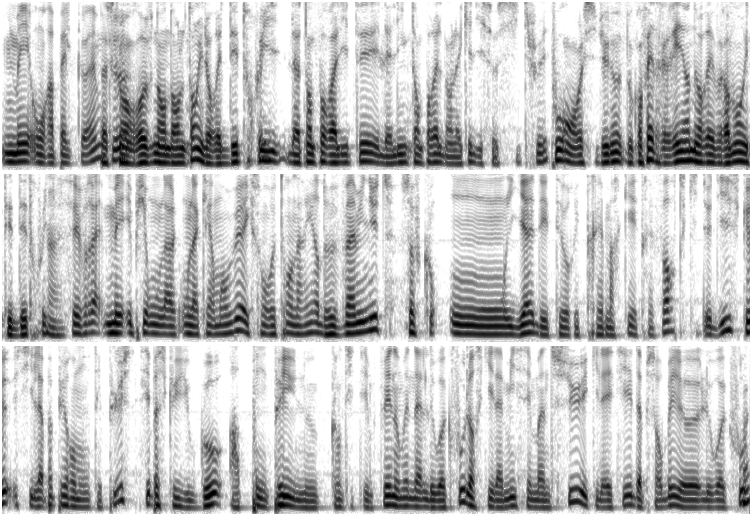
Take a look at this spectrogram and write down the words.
Mais on rappelle quand même Parce que qu'en revenant dans le temps, il aurait détruit la temporalité et la ligne temporelle dans laquelle il se situait pour en restituer une autre. Donc en fait, rien n'aurait vraiment été détruit. Ouais. c'est vrai. Mais et puis on l'a, clairement vu avec son retour en arrière de 20 minutes. Sauf qu'il y a des théories très marquées et très fortes qui te disent que s'il n'a pas pu remonter plus, c'est parce que Yugo a pompé une quantité phénoménale de Wakfu lorsqu'il a mis ses mains dessus et qu'il a essayé d'absorber le, le Wakfu Ouais.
